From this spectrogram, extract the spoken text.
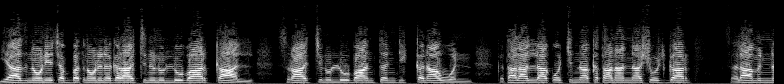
ያዝነውን የጨበጥነውን ነገራችንን ሁሉ ባርካል ሥራችን ሁሉ በአንተ እንዲከናወን ከታላላቆችና ከታናናሾች ጋር ሰላምና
